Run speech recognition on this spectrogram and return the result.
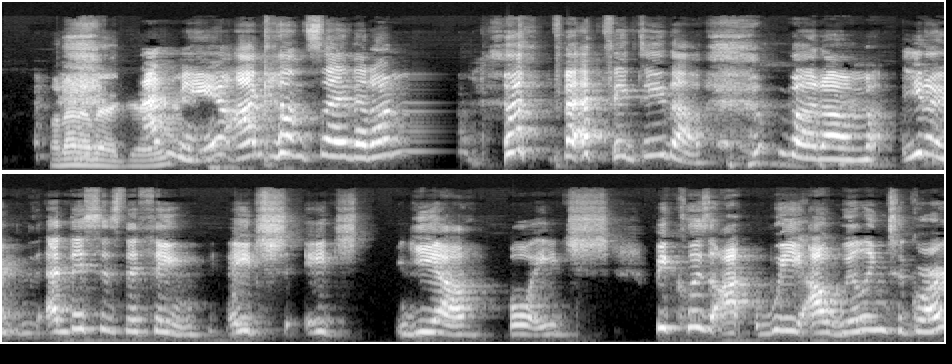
I don't know about you. And me, I can't say that I'm perfect either. But um, you know, and this is the thing. Each each year or each because I, we are willing to grow.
